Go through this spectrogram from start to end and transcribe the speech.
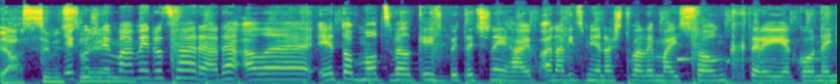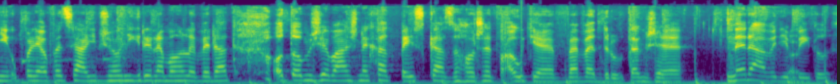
já si myslím... Jakože mám je docela ráda, ale je to moc velký zbytečný hype a navíc mě naštvali My Song, který jako není úplně oficiální, protože ho nikdy nemohli vydat, o tom, že máš nechat pejska zhořet v autě ve vedru, takže nenávidím Beatles.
